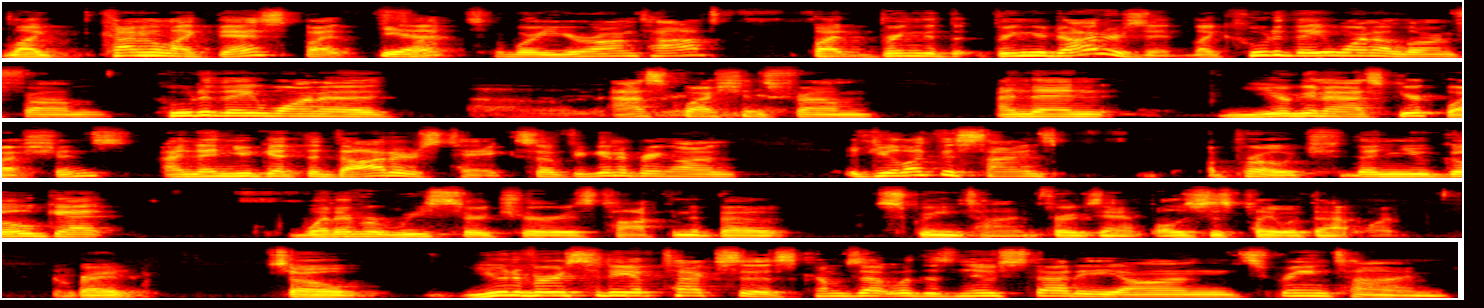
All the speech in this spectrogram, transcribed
like kind of like this, but yeah. flipped, where you're on top. But bring the bring your daughters in. Like, who do they want to learn from? Who do they want to ask questions from, and then you're going to ask your questions, and then you get the daughter's take. So if you're going to bring on, if you like the science approach, then you go get whatever researcher is talking about screen time, for example. Let's just play with that one, right? So University of Texas comes out with this new study on screen time.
